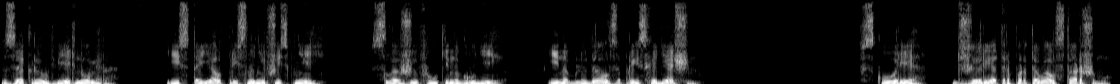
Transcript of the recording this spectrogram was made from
закрыл дверь номера и стоял, прислонившись к ней, сложив руки на груди, и наблюдал за происходящим. Вскоре Джерри отрапортовал старшему.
